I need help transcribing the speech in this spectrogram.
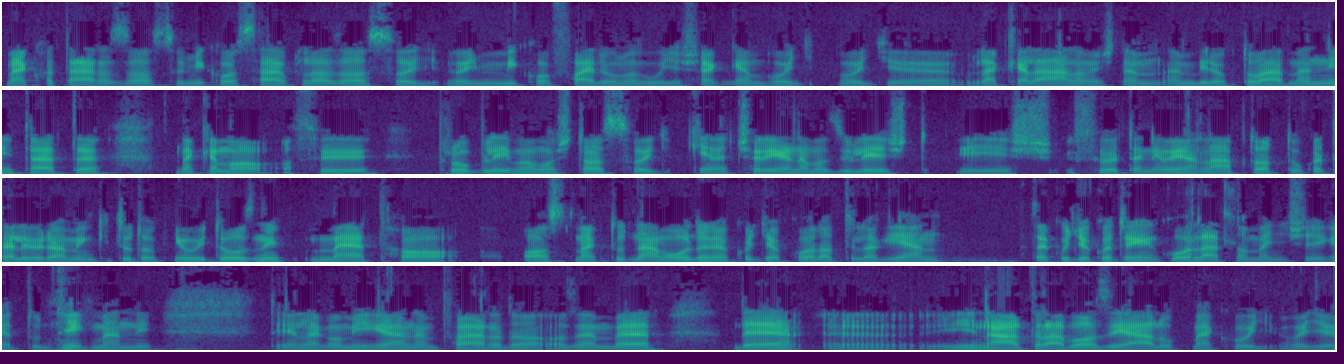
meghatározza azt, hogy mikor szállok le, az az, hogy, hogy mikor fájdul meg úgy a seggem, hogy, hogy le kell állnom, és nem, nem bírok tovább menni. Tehát nekem a, a fő probléma most az, hogy kéne cserélnem az ülést, és föltenni olyan lábtartókat előre, amin ki tudok nyújtózni, mert ha azt meg tudnám oldani, akkor gyakorlatilag ilyen, tehát akkor gyakorlatilag ilyen korlátlan mennyiséget tudnék menni, tényleg amíg el nem fárad az ember, de én általában azért állok meg, hogy, hogy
